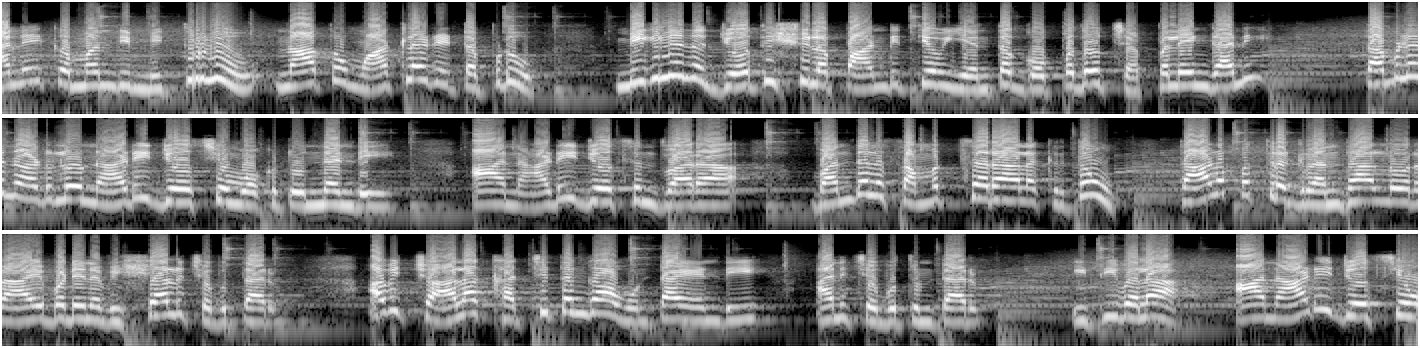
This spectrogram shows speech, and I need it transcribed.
అనేక మంది మిత్రులు నాతో మాట్లాడేటప్పుడు మిగిలిన జ్యోతిష్యుల పాండిత్యం ఎంత గొప్పదో చెప్పలేం గాని తమిళనాడులో నాడీ జ్యోస్యం ఒకటి ఉందండి. ఆ నాడీ జ్యోస్యం ద్వారా వందల సంవత్సరాల క్రితం తాళపత్ర గ్రంథాల్లో రాయబడిన విషయాలు చెబుతారు. అవి చాలా ఖచ్చితంగా ఉంటాయండి అని చెబుతుంటారు. ఇటీవల ఆ నాడీ జోస్యం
